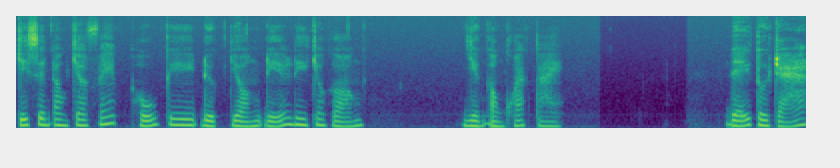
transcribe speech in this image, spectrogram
Chỉ xin ông cho phép hữu kỳ được dọn đĩa ly cho gọn. Nhưng ông khoát tay. Để tôi trả.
